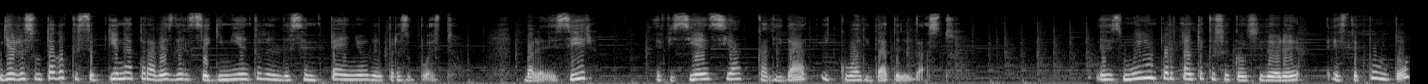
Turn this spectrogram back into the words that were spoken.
y el resultado que se obtiene a través del seguimiento del desempeño del presupuesto. Vale decir, eficiencia, calidad y cualidad del gasto. Es muy importante que se considere este punto,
